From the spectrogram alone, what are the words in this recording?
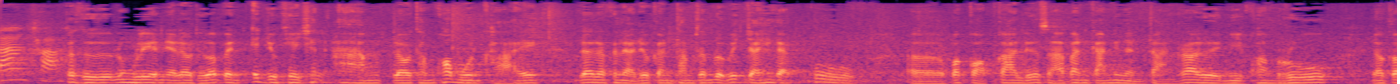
บ้างคะ ก็คือโรงเรียนเนี่ยเราถือว่าเป็น education arm เราทำข้อมูลขาย และเราขณะเดียวกันทำสำรวจวิจัยให้กับผู้เอ่อประกอบการหรือสถาบันการเงินต่างๆ ก็เลยมีความรู้ แล้วก็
